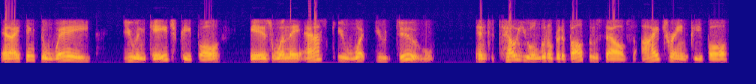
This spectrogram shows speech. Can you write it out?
And I think the way you engage people is when they ask you what you do and to tell you a little bit about themselves. I train people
